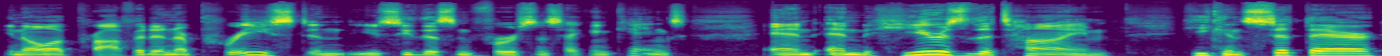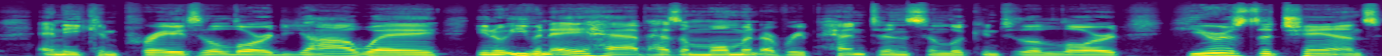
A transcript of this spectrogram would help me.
you know, a prophet and a priest. And you see this in first and second Kings. And and here's the time he can sit there and he can pray to the Lord Yahweh. You know, even Ahab has a moment of repentance and looking to the Lord. Here's the chance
